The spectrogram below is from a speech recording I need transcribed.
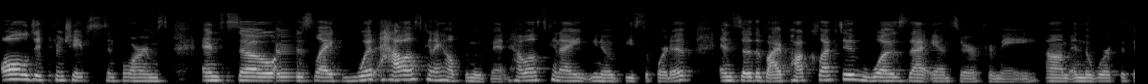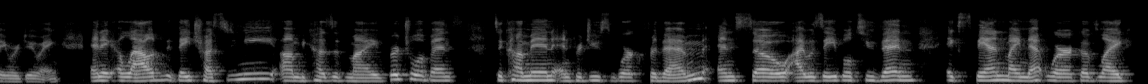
all different shapes and forms. And so I was like, what, how else can I help the movement? How else can I, you know, be supportive? And so the BIPOC collective was that answer for me um, and the work that they were doing. And it allowed, they trusted me um, because of my virtual events to come in and produce work for them. And so I was able to then expand my network of like,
